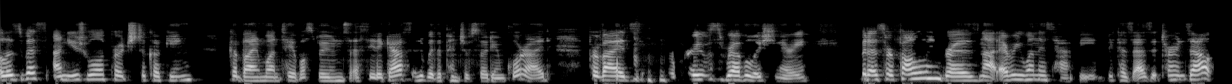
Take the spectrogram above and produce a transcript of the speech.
Elizabeth's unusual approach to cooking, combine one tablespoon's acetic acid with a pinch of sodium chloride, provides or proves revolutionary. But as her following grows, not everyone is happy, because as it turns out,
